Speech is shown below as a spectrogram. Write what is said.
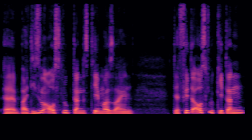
äh, bei diesem Ausflug dann das Thema sein. Der vierte Ausflug geht dann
